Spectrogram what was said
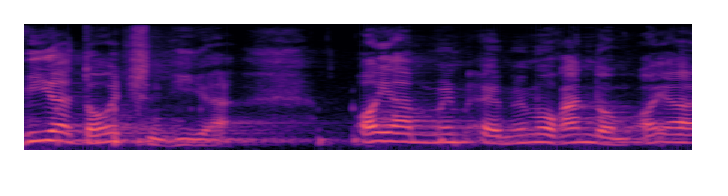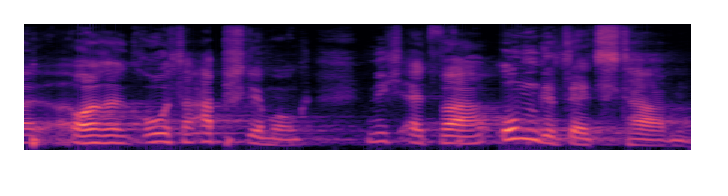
wir Deutschen hier, euer äh, Memorandum, euer, eure große Abstimmung nicht etwa umgesetzt haben.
